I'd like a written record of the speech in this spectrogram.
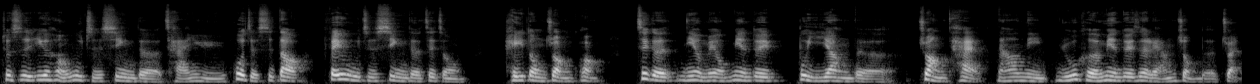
就是一个很物质性的残余，或者是到非物质性的这种黑洞状况，这个你有没有面对不一样的？状态，然后你如何面对这两种的转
